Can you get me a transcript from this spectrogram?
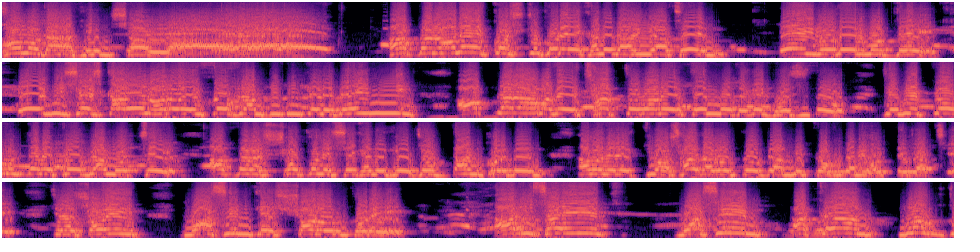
ক্ষমতা রাখি ইনশাল্লাহ আপনারা অনেক কষ্ট করে এখানে দাঁড়িয়ে আছেন। এই রোডের মধ্যে। এর বিশেষ কারণ হলো এই প্রোগ্রামটি বিকেলে দেয়নি। আপনারা আমাদের ছাত্র দলের কেন্দ্র থেকে ঘোষিত যে বিপ্লব উদ্যানে প্রোগ্রাম হচ্ছে, আপনারা সকলে সেখানে গিয়ে যোগদান করবেন। আমাদের একটি অসাধারণ প্রোগ্রাম বিপ্লব উদ্যানে হতে যাচ্ছে, যেটা শহীদ ওয়াসিমকে স্মরণ করে। আবু সাইদ ওয়াসিম আকরাম, মুগ্ধ,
